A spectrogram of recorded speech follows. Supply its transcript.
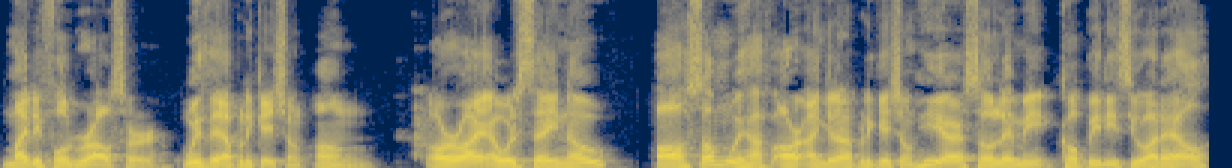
my default browser with the application on. Alright, I will say no. Awesome, we have our Angular application here, so let me copy this URL.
